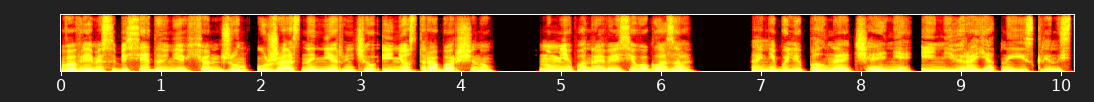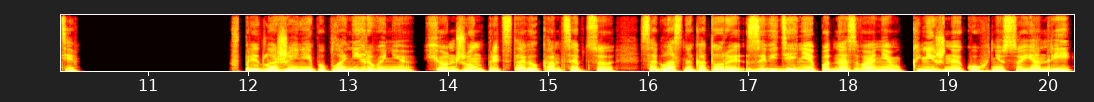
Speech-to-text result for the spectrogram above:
Во время собеседования Хёнджун ужасно нервничал и нёс тарабарщину. Но мне понравились его глаза. Они были полны отчаяния и невероятной искренности. В предложении по планированию Хён представил концепцию, согласно которой заведение под названием «Книжная кухня Соянри»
